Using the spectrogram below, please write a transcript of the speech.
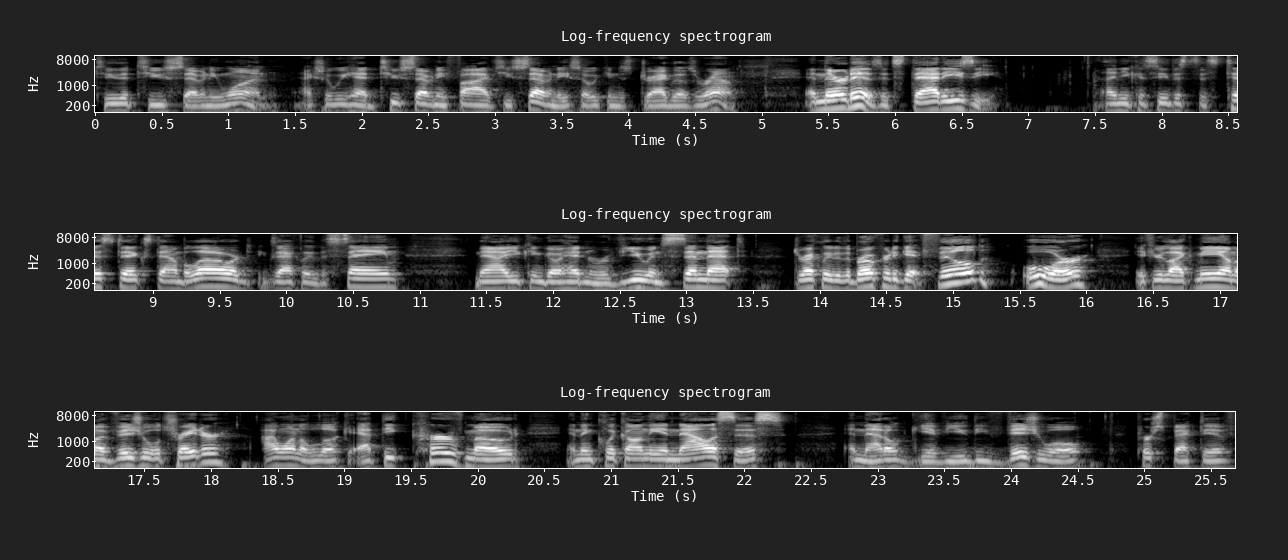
to the 271. Actually, we had 275, 270, so we can just drag those around. And there it is. It's that easy and you can see the statistics down below are exactly the same. Now you can go ahead and review and send that directly to the broker to get filled, or if you're like me, I'm a visual trader, I want to look at the curve mode and then click on the analysis, and that'll give you the visual perspective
